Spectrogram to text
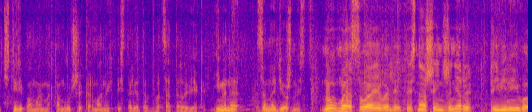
в 4, по-моему, там лучших карманных пистолетов 20 века. Именно за надежность. Ну, мы осваивали, то есть наши инженеры привели его,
